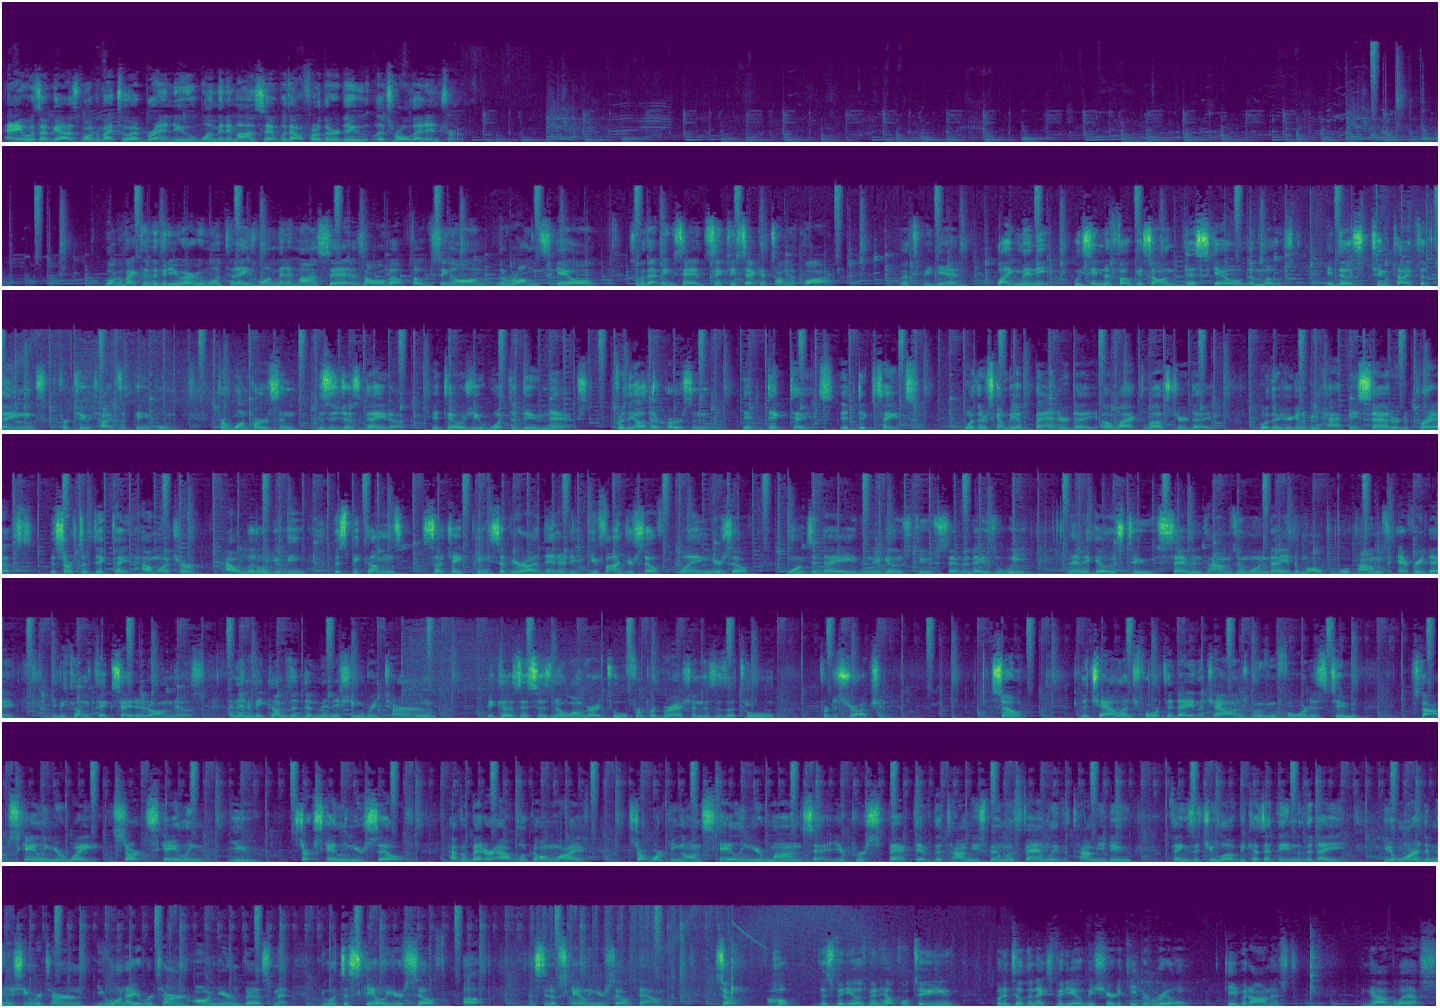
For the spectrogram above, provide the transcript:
Hey, what's up, guys? Welcome back to a brand new one minute mindset. Without further ado, let's roll that intro. Welcome back to the video, everyone. Today's one minute mindset is all about focusing on the wrong scale. So, with that being said, 60 seconds on the clock. Let's begin. Like many, we seem to focus on this scale the most. It does two types of things for two types of people. For one person, this is just data. It tells you what to do next. For the other person, it dictates. It dictates whether it's gonna be a banner day, a lackluster day, whether you're gonna be happy, sad, or depressed. It starts to dictate how much or how little you eat. This becomes such a piece of your identity. You find yourself weighing yourself once a day, then it goes to seven days a week, and then it goes to seven times in one day to multiple times every day. You become fixated on this, and then it becomes a diminishing return because this is no longer a tool for progression, this is a tool for destruction. So, the challenge for today and the challenge moving forward is to stop scaling your weight and start scaling you. Start scaling yourself. Have a better outlook on life. Start working on scaling your mindset, your perspective, the time you spend with family, the time you do things that you love. Because at the end of the day, you don't want a diminishing return. You want a return on your investment. You want to scale yourself up instead of scaling yourself down. So I hope this video has been helpful to you. But until the next video, be sure to keep it real, keep it honest, and God bless.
